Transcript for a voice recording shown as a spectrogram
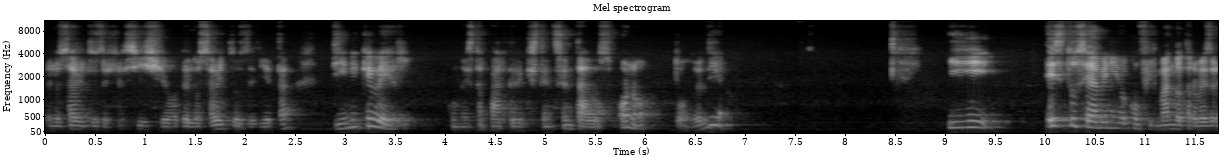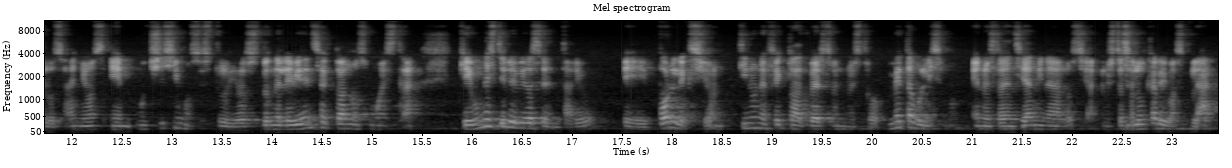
de los hábitos de ejercicio, de los hábitos de dieta, tiene que ver con esta parte de que estén sentados o no todo el día. Y esto se ha venido confirmando a través de los años en muchísimos estudios, donde la evidencia actual nos muestra que un estilo de vida sedentario, eh, por elección, tiene un efecto adverso en nuestro metabolismo, en nuestra densidad mineral ósea, en nuestra salud cardiovascular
